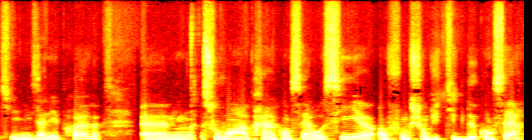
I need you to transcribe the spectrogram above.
qui est mise à l'épreuve. souvent après un cancer aussi, en fonction du type de cancer,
